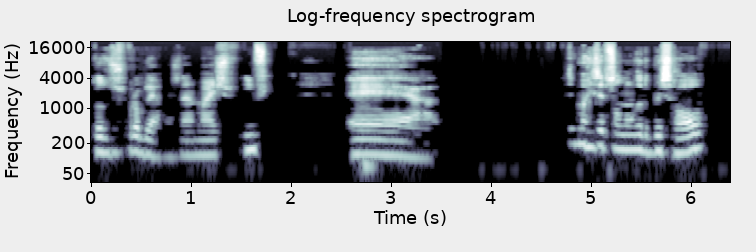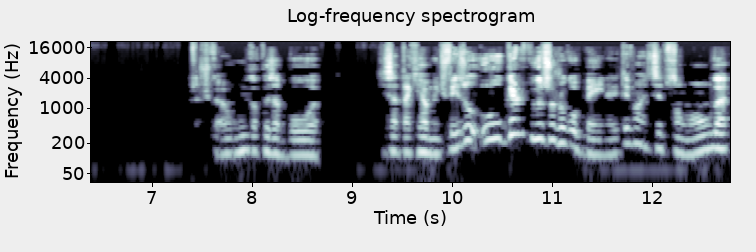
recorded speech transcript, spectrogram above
todos os problemas, né? Mas, enfim. É... Teve uma recepção longa do Bruce Hall. Acho que é a única coisa boa que esse ataque realmente fez. O, o Garrett Wilson jogou bem, né? Ele teve uma recepção longa,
